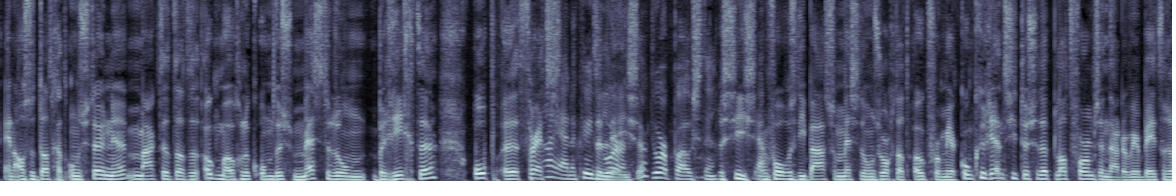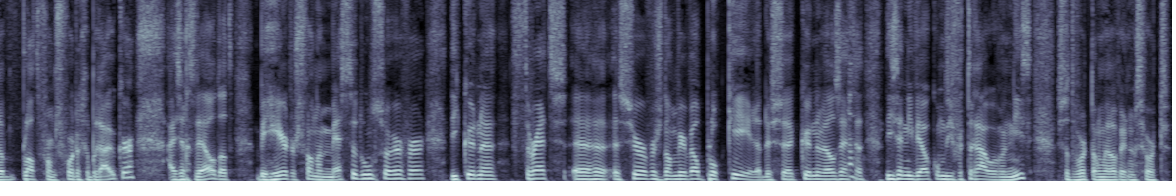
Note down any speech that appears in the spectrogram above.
En als het dat gaat ondersteunen, maakt het dat het ook mogelijk om dus Mastodon berichten op Threads ah ja, dan kun je te door, lezen. Doorposten. Precies. Ja. En volgens die baas van Mastodon zorgt dat ook voor meer concurrentie tussen de platforms. En daardoor weer betere platforms voor de gebruiker. Hij zegt wel dat beheerders van een Mastodon-server... die kunnen Threads-servers uh, dan weer wel blokkeren. Dus ze kunnen wel zeggen, oh. die zijn niet welkom, die vertrouwen we niet. Dus dat wordt dan wel weer een soort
